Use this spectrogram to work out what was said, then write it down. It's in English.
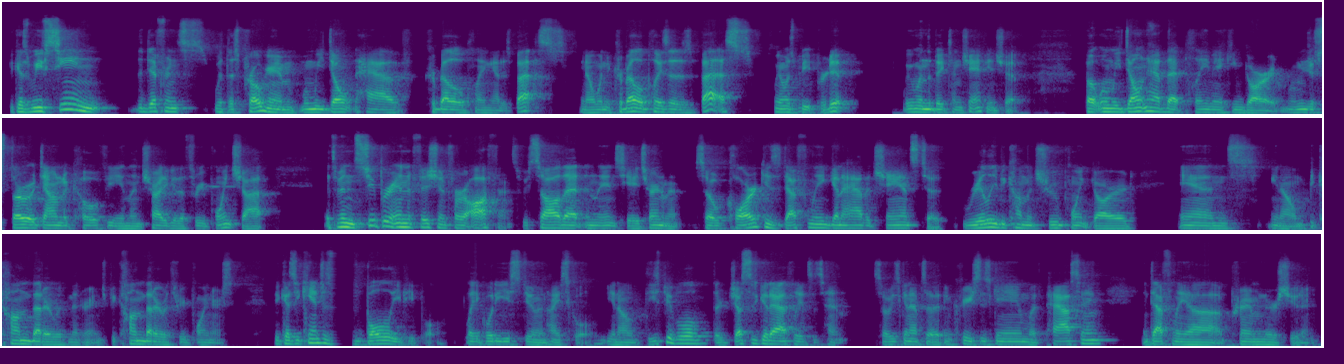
because we've seen the difference with this program when we don't have Curbelo playing at his best. You know, when Curbelo plays at his best, we almost beat Purdue. We win the Big Ten championship. But when we don't have that playmaking guard, when we just throw it down to Kofi and then try to get a three point shot, it's been super inefficient for our offense. We saw that in the NCAA tournament. So Clark is definitely going to have a chance to really become a true point guard and, you know, become better with mid range, become better with three pointers because he can't just bully people like what he used to do in high school. You know, these people, they're just as good athletes as him. So he's going to have to increase his game with passing and definitely uh, perimeter shooting.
